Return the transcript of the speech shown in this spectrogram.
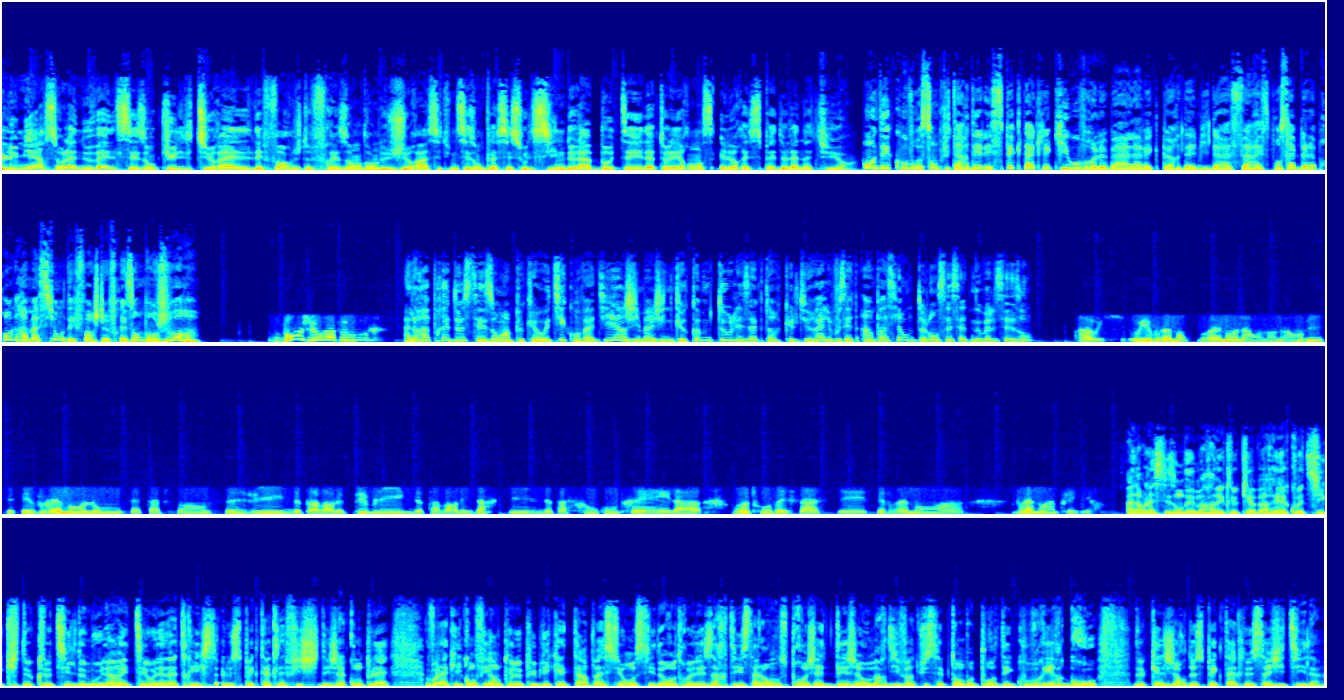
Lumière sur la nouvelle saison culturelle des Forges de Fraisan dans le Jura. C'est une saison placée sous le signe de la beauté, la tolérance et le respect de la nature. On découvre sans plus tarder les spectacles qui ouvrent le bal avec Peur d'Abidas, responsable de la programmation des Forges de Fraisan. Bonjour. Bonjour à vous. Alors après deux saisons un peu chaotiques, on va dire, j'imagine que comme tous les acteurs culturels, vous êtes impatiente de lancer cette nouvelle saison? Ah oui, oui vraiment, vraiment là on en a envie. C'était vraiment long cette absence, ce vide, de pas voir le public, de pas voir les artistes, de pas se rencontrer. Et là retrouver ça, c'est vraiment euh, vraiment un plaisir. Alors la saison démarre avec le cabaret aquatique de Clotilde Moulin et Théo Lanatrix. Le spectacle affiche déjà complet. Voilà qui confirme que le public est impatient aussi de retrouver les artistes. Alors on se projette déjà au mardi 28 septembre pour découvrir Grou. De quel genre de spectacle s'agit-il?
